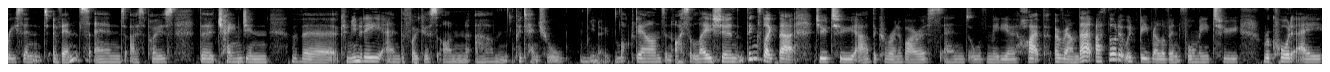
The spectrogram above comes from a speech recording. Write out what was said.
recent events and I suppose the change in the community and the focus on um, potential you know, lockdowns and isolation and things like that due to uh, the coronavirus and all of the media hype around that, I thought it would be relevant for me to record a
